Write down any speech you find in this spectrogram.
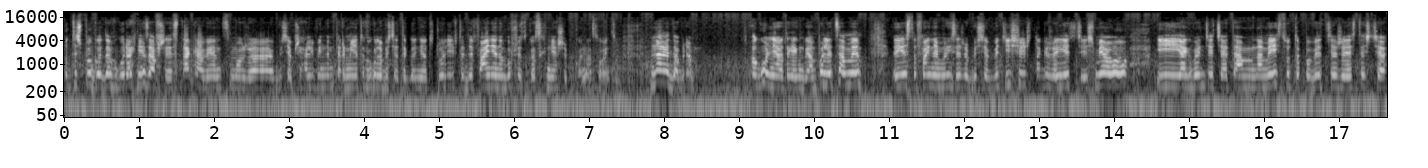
No też pogoda w górach nie zawsze jest taka, więc może byście przyjechali w innym terminie, to w ogóle byście tego nie odczuli i wtedy fajnie, no bo wszystko schnie szybko na słońcu. No ale dobra. Ogólnie, tak jak mówiłam, polecamy. Jest to fajne miejsce, żeby się wyciszyć, także jedźcie śmiało i jak będziecie tam na miejscu, to powiedzcie, że jesteście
